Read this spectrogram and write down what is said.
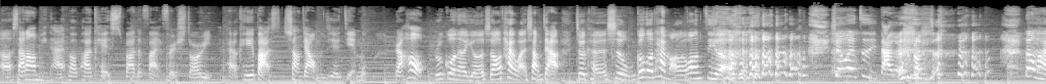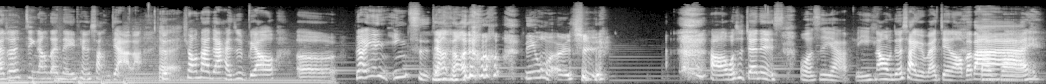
呃三浪平台、Apple Podcast、Spotify、First Story 还有 k b u s 上架我们这些节目。然后，如果呢有的时候太晚上架，就可能是我们工作太忙了忘记了，先为自己打个预防针。但我们还是会尽量在那一天上架啦，就对希望大家还是不要呃不要因为因此这样，然后就 离我们而去。好，我是 Janice，我是亚碧，那我们就下个礼拜见喽，拜拜拜。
